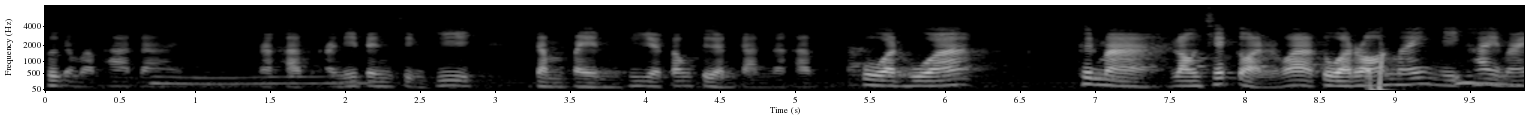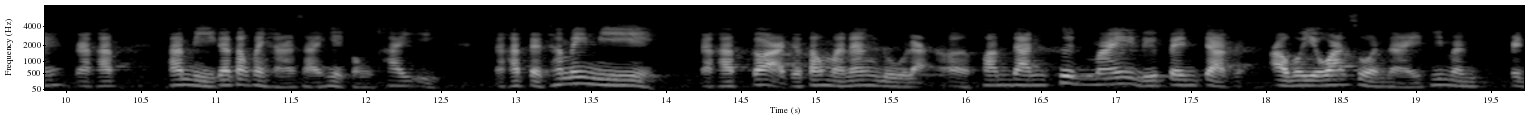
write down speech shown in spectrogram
พฤกษ์อัมพาตได้นะครับ อันนี้เป็นสิ่งที่จำเป็นที่จะต้องเตือนกันนะครับ ปวดหัวขึ้นมาลองเช็คก่อนว่าตัวร้อนไหมมีไข้ไหมนะครับ ถ้ามีก็ต้องไปหาสาเหตุของไข้อีกนะครับ แต่ถ้าไม่มีนะครับก็อาจจะต้องมานั่งดูแหละเอ่อความดันขึ้นไหมหรือเป็นจากอวัยวะส่วนไหนที่มันเป็น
